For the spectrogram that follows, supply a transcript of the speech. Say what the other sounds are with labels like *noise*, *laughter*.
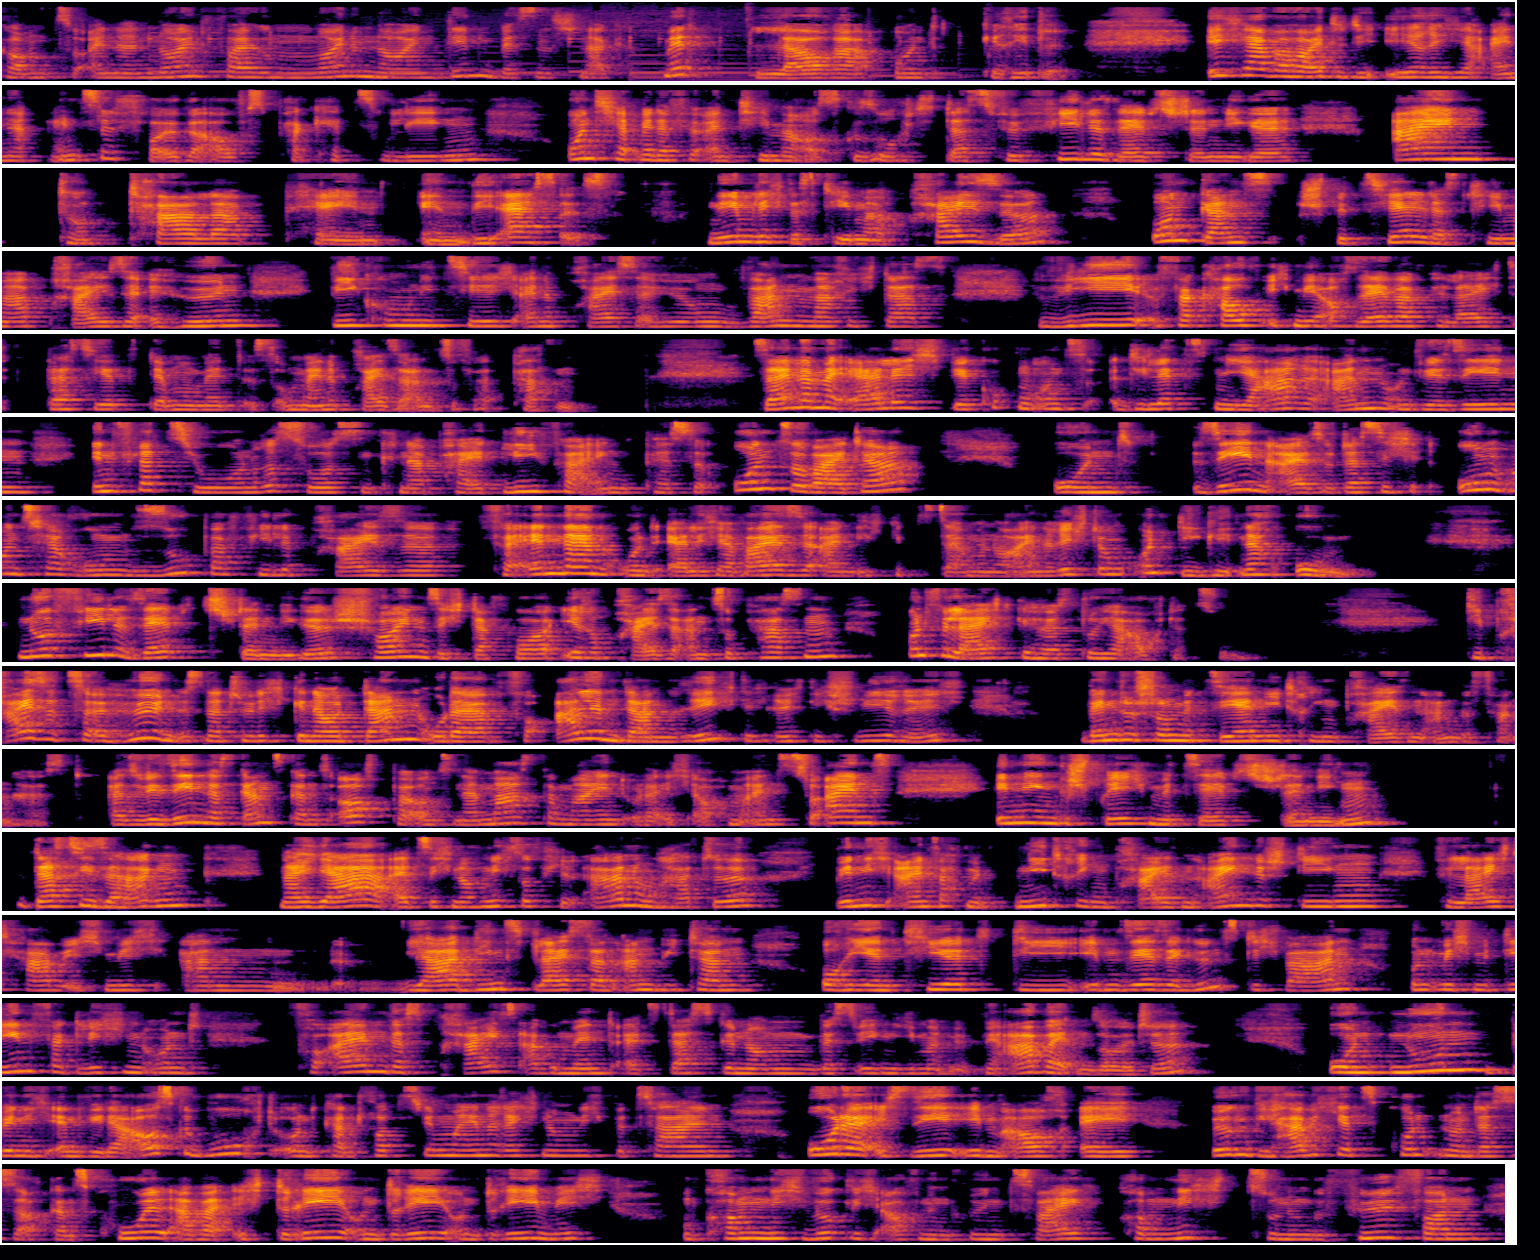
willkommen zu einer neuen Folge Moin im Neuen, dem Business Schnack mit Laura und Gretel. Ich habe heute die Ehre, hier eine Einzelfolge aufs Parkett zu legen und ich habe mir dafür ein Thema ausgesucht, das für viele Selbstständige ein totaler Pain in the Ass ist, nämlich das Thema Preise und ganz speziell das Thema Preise erhöhen. Wie kommuniziere ich eine Preiserhöhung? Wann mache ich das? Wie verkaufe ich mir auch selber vielleicht, dass jetzt der Moment ist, um meine Preise anzupassen? Seien wir mal ehrlich, wir gucken uns die letzten Jahre an und wir sehen Inflation, Ressourcenknappheit, Lieferengpässe und so weiter. Und sehen also, dass sich um uns herum super viele Preise verändern und ehrlicherweise eigentlich gibt es da immer nur eine Richtung und die geht nach oben. Nur viele Selbstständige scheuen sich davor, ihre Preise anzupassen und vielleicht gehörst du ja auch dazu. Die Preise zu erhöhen ist natürlich genau dann oder vor allem dann richtig, richtig schwierig, wenn du schon mit sehr niedrigen Preisen angefangen hast. Also wir sehen das ganz, ganz oft bei uns in der Mastermind oder ich auch im 1 zu 1 in den Gesprächen mit Selbstständigen, dass sie sagen, na ja, als ich noch nicht so viel Ahnung hatte, bin ich einfach mit niedrigen Preisen eingestiegen. Vielleicht habe ich mich an, ja, Dienstleistern, Anbietern orientiert, die eben sehr, sehr günstig waren und mich mit denen verglichen und vor allem das Preisargument als das genommen, weswegen jemand mit mir arbeiten sollte. Und nun bin ich entweder ausgebucht und kann trotzdem meine Rechnung nicht bezahlen oder ich sehe eben auch, ey, irgendwie habe ich jetzt Kunden und das ist auch ganz cool, aber ich drehe und drehe und drehe mich und komme nicht wirklich auf einen grünen Zweig, komme nicht zu einem Gefühl von,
